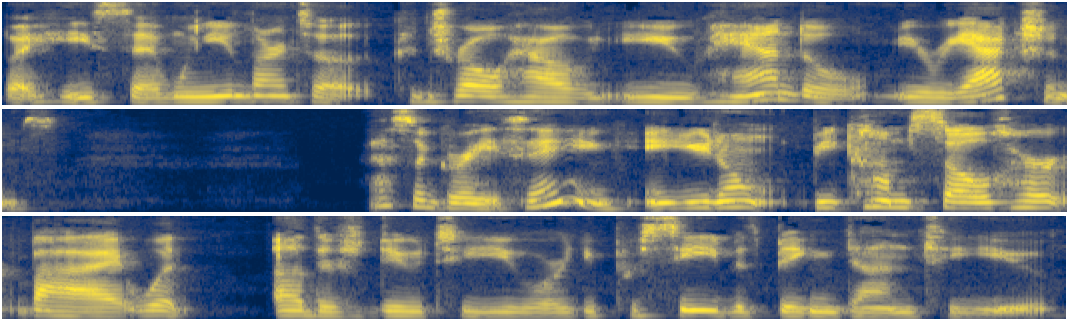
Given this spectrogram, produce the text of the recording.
But he said, when you learn to control how you handle your reactions, that's a great thing. And you don't become so hurt by what others do to you or you perceive as being done to you.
